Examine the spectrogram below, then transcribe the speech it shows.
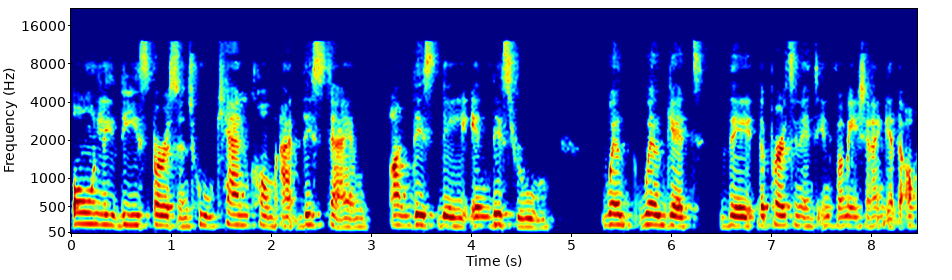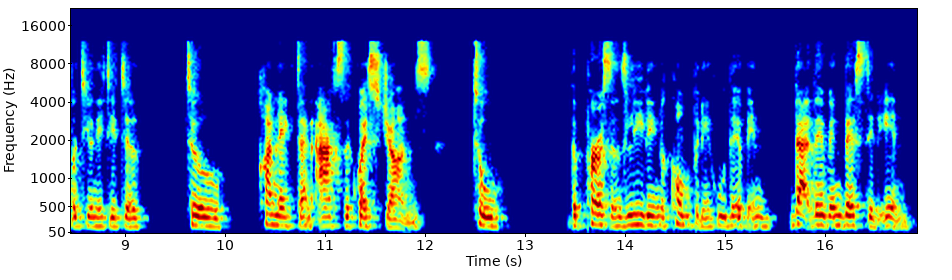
only these persons who can come at this time on this day in this room will will get the the pertinent information and get the opportunity to to connect and ask the questions to the persons leading the company who they've in that they've invested in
